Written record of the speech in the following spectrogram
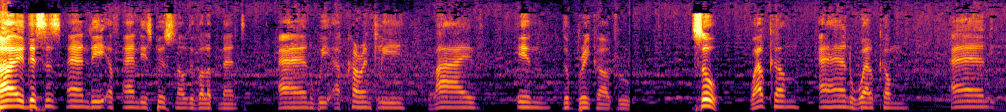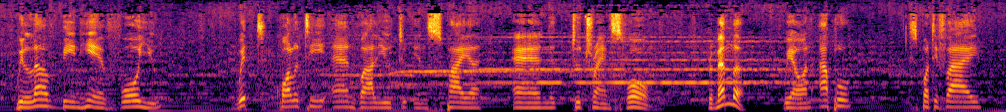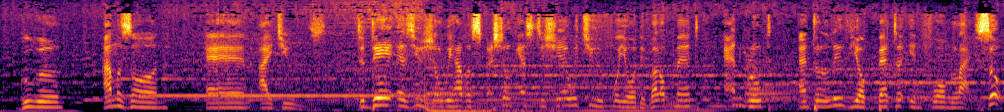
Hi, this is Andy of Andy's Personal Development, and we are currently live in the breakout room. So, welcome and welcome, and we love being here for you with quality and value to inspire and to transform. Remember, we are on Apple, Spotify, Google, Amazon, and iTunes. Today, as usual, we have a special guest to share with you for your development and growth and to live your better informed life. So,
